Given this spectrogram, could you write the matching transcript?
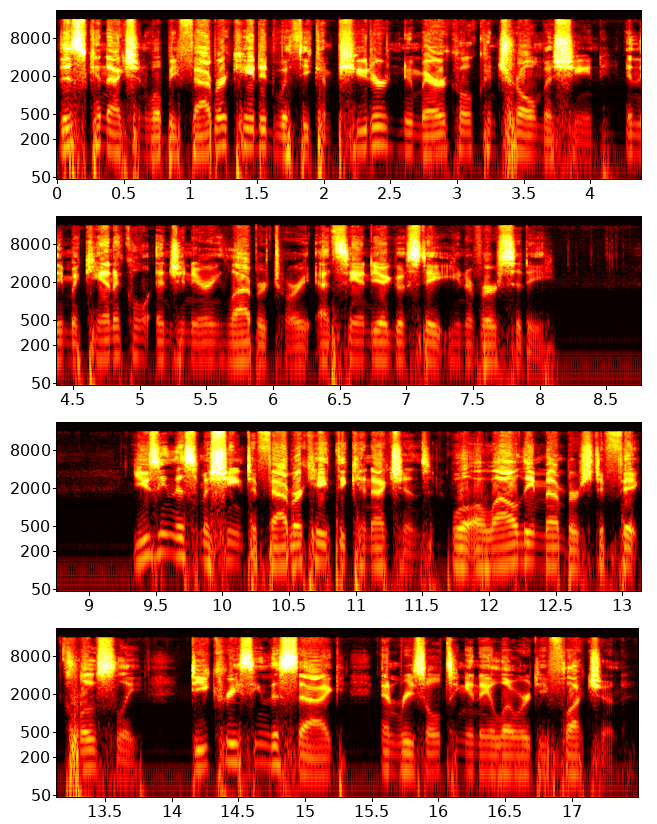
This connection will be fabricated with the Computer Numerical Control Machine in the Mechanical Engineering Laboratory at San Diego State University. Using this machine to fabricate the connections will allow the members to fit closely, decreasing the sag and resulting in a lower deflection.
